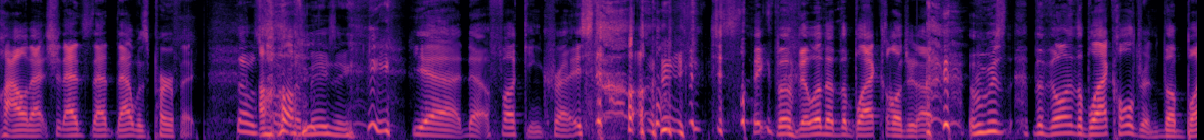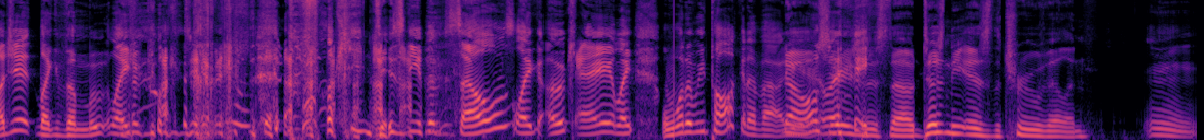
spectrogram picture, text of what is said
how that should that's that that was perfect. that was Um, amazing. Yeah, no fucking Christ. Just like the villain of the Black Cauldron. Uh, who's the villain of the Black Cauldron? The budget, like the mo- like God damn it. fucking Disney themselves. Like okay, like what are we talking about? no, here? all Like- seriousness though, Disney is the true villain. Mm.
